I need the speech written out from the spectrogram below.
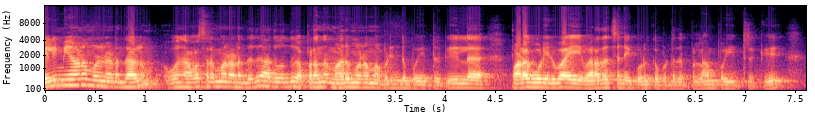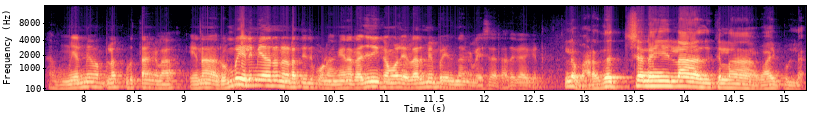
எளிமையான முறை நடந்தாலும் ஒரு அவசரமாக நடந்தது. அது வந்து அப்புறம் தான் மறுமணம் அப்படின்ட்டு போயிட்டு இருக்கு இல்லை பல கோடி ரூபாய் வரதட்சணை கொடுக்கப்பட்டது இப்படிலாம் போயிட்டு இருக்கு உண்மையாலுமே அப்படிலாம் கொடுத்தாங்களா? ஏன்னா ரொம்ப எளிமையாக தானே நடத்திட்டு போனாங்க. ஏன்னா ரஜினி கமல் எல்லாருமே போயிருந்தாங்களே சார் அதுக்காக கேட்டேன். இல்லை வரதட்சணையெல்லாம் அதுக்கெல்லாம் வாய்ப்பு இல்லை.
